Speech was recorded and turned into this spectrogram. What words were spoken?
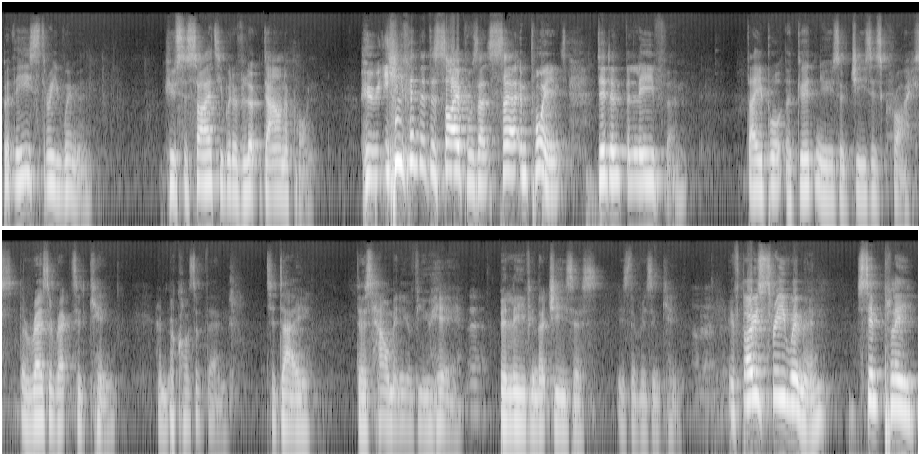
But these three women, who society would have looked down upon, who even the disciples at certain points didn't believe them, they brought the good news of Jesus Christ, the resurrected King. And because of them, today, there's how many of you here believing that Jesus is the risen King? If those three women simply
